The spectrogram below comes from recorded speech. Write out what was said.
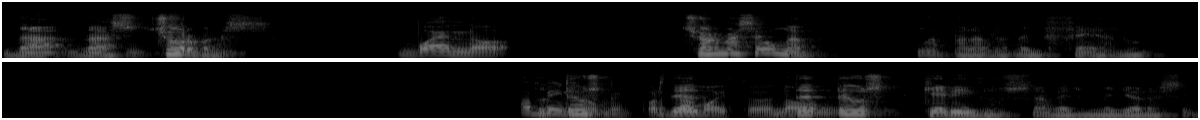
Da, das chorbas. Bueno. Chorbas é unha, unha palabra ben fea, non? A mí non me importa de, moito. Non... De teus queridos, a ver, mellor así.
